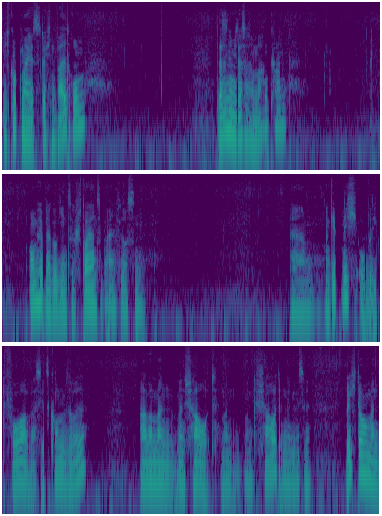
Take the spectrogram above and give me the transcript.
Ich gucke mal jetzt durch den Wald rum. Das ist nämlich das, was man machen kann, um Hypnagogien zu steuern, zu beeinflussen. Ähm, man gibt nicht unbedingt vor, was jetzt kommen soll, aber man, man schaut. Man, man schaut in eine gewisse Richtung, man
